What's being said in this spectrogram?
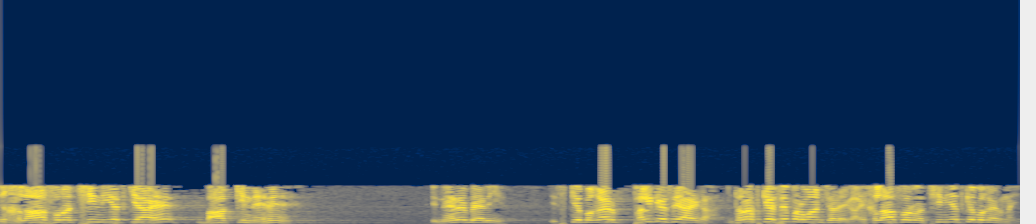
اخلاص اور اچھی نیت کیا ہے؟ باغ کی نہریں ہیں۔ یہ نہریں بہ رہی ہیں۔ اس کے بغیر پھل کیسے آئے گا؟ درخت کیسے پروان چڑھے گا؟ اخلاص اور اچھی نیت کے بغیر نہیں۔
